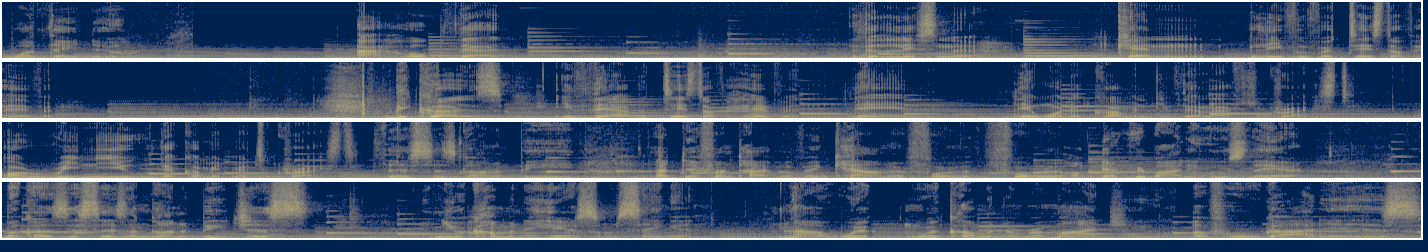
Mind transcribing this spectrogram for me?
what they do. I hope that the listener can live with a taste of heaven. Because if they have a taste of heaven, then they want to come and give their life to Christ or renew their commitment to Christ. This is going to be a different type of encounter for, for everybody who's there because this isn't going to be just you're coming to hear some singing. No, we're, we're coming to remind you of who God is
